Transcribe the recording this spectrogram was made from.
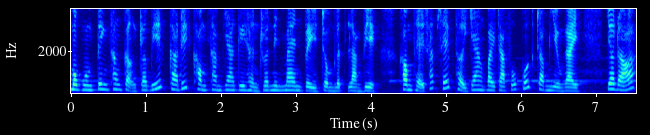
Một nguồn tin thân cận cho biết Karis không tham gia ghi hình Running Man vì trùng lịch làm việc, không thể sắp xếp thời gian bay ra Phú Quốc trong nhiều ngày. Do đó,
